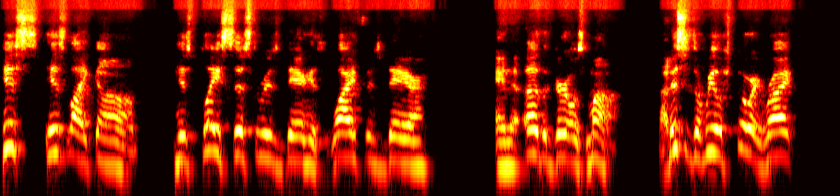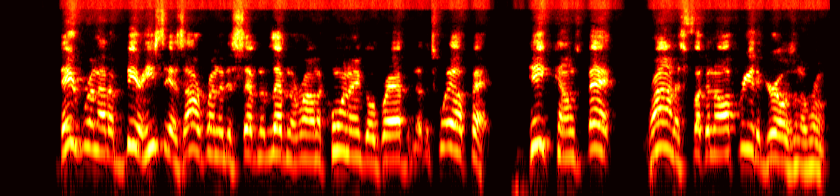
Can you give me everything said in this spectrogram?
His his like um his play sister is there, his wife is there, and the other girl's mom. Now this is a real story, right? They run out of beer. He says, I'll run to the 7-Eleven around the corner and go grab another 12 pack. He comes back. Ron is fucking all three of the girls in the room.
